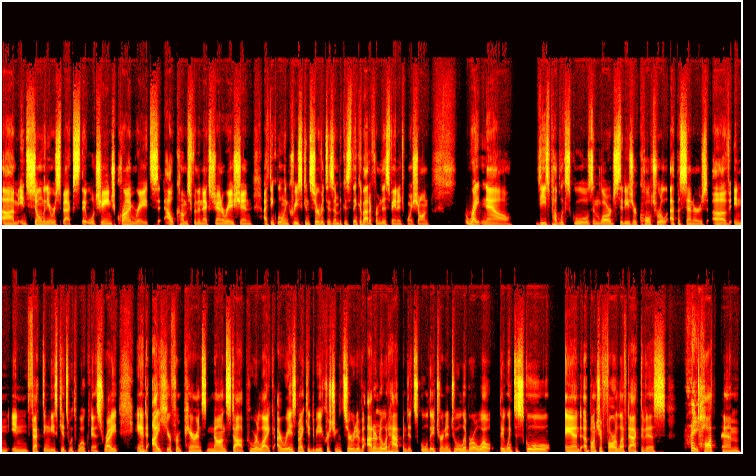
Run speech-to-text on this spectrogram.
um, in so many respects that will change crime rates outcomes for the next generation. I think will increase conservatism because think about it from this vantage point sean. Right now these public schools in large cities are cultural epicenters of in, infecting these kids with wokeness, right? And I hear from parents nonstop who are like, I raised my kid to be a Christian conservative. I don't know what happened at school. They turned into a liberal. Well, they went to school and a bunch of far left activists right. taught them,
